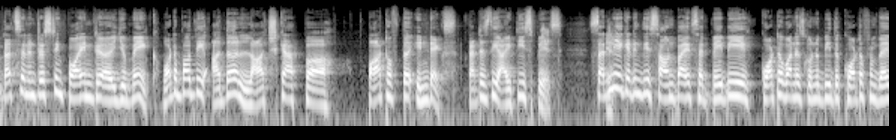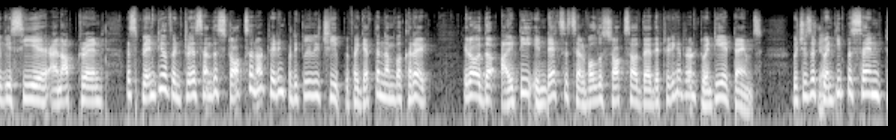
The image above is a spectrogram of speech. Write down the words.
that's an interesting point uh, you make. What about the other large cap uh, part of the index? That is the IT space. Suddenly, yeah. you're getting these sound bites that maybe quarter one is going to be the quarter from where we see an uptrend there's plenty of interest and the stocks are not trading particularly cheap. If I get the number correct, you know, the IT index itself, all the stocks out there, they're trading at around 28 times, which is a 20%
